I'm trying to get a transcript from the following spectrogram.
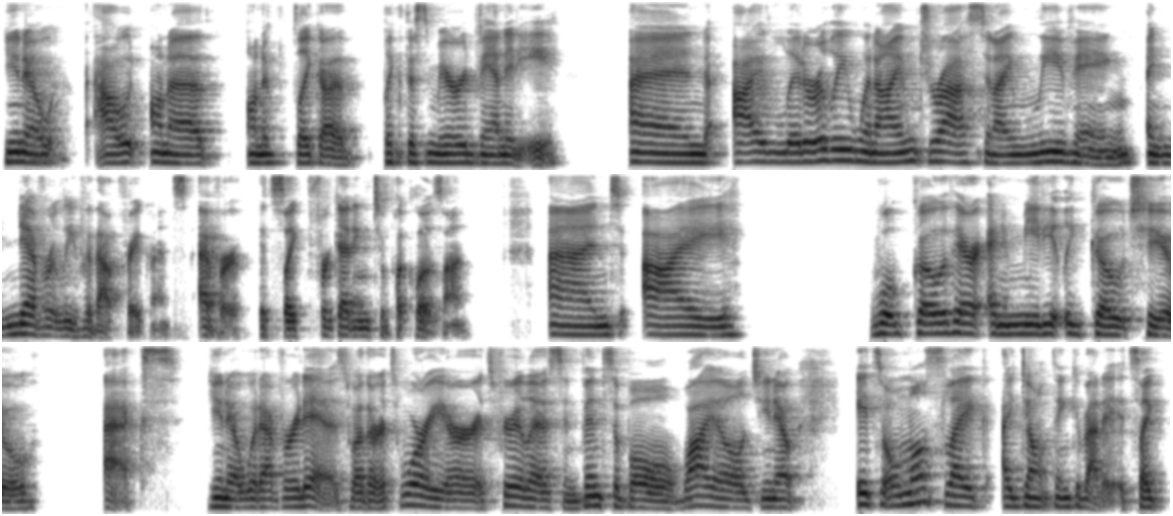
you know, mm-hmm. out on a on a like a like this mirrored vanity. And I literally, when I'm dressed and I'm leaving, I never leave without fragrance ever. It's like forgetting to put clothes on. And I will go there and immediately go to X, you know, whatever it is, whether it's warrior, it's fearless, invincible, wild, you know, it's almost like I don't think about it. It's like,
